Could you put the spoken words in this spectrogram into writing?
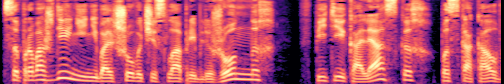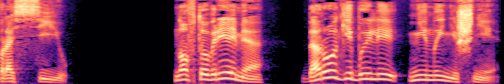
в сопровождении небольшого числа приближенных в пяти колясках поскакал в Россию. Но в то время дороги были не нынешние.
